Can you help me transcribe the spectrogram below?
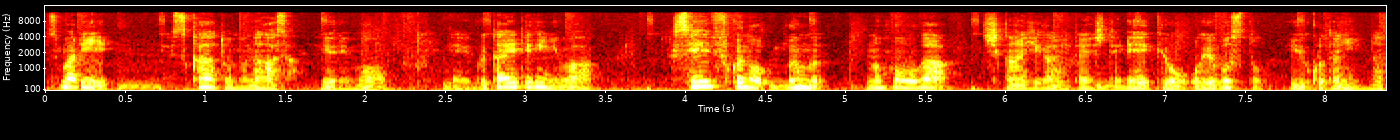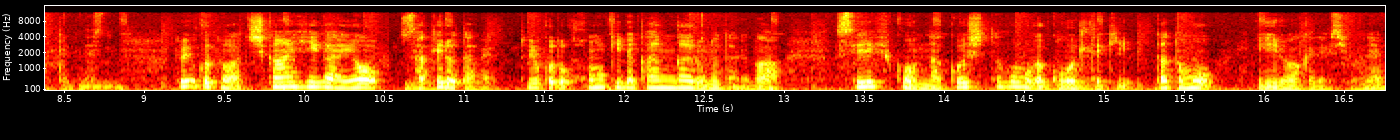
つまりスカートの長さよりも、えー具体的には制服の有無の方が痴漢被害に対して影響を及ぼすということになってるんです。ということは痴漢被害を避けるためということを本気で考えるのであれば制服をなくした方が合理的だとも言えるわけですよね。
